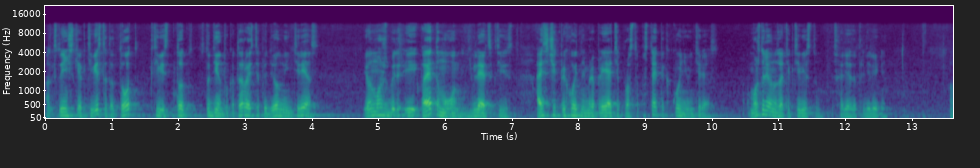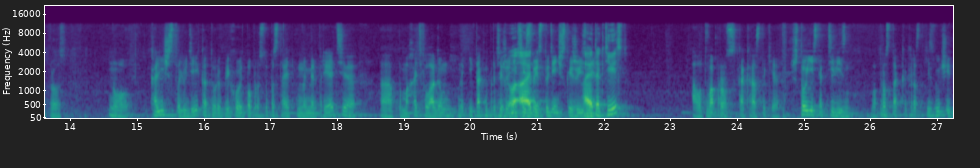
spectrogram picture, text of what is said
а студенческий активист — это тот, активист, тот студент, у которого есть определенный интерес. И он может быть, и поэтому он является активистом. А если человек приходит на мероприятие просто поставить, то какой у него интерес? Можно ли его назвать активистом, исходя из определения? Вопрос. Ну, количество людей, которые приходят попросту поставить на мероприятие, а, помахать флагом и так на протяжении а всей своей студенческой жизни. А это активист? А вот вопрос как раз-таки, что есть активизм? Вопрос так как раз-таки звучит.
